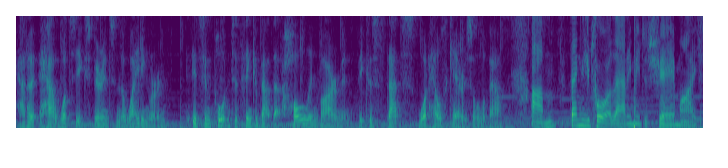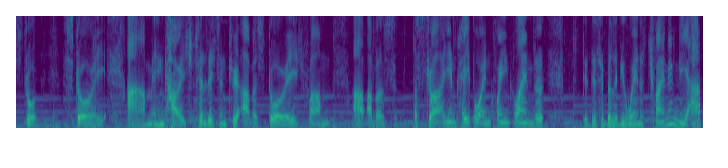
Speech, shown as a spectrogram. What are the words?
How to, how, what's the experience in the waiting room? It's important to think about that whole environment because that's what healthcare is all about. Um, thank you for allowing me to share my sto story. Um, encouraged to listen to other stories from uh, other Australian people in Queensland, the disability awareness training, the app,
